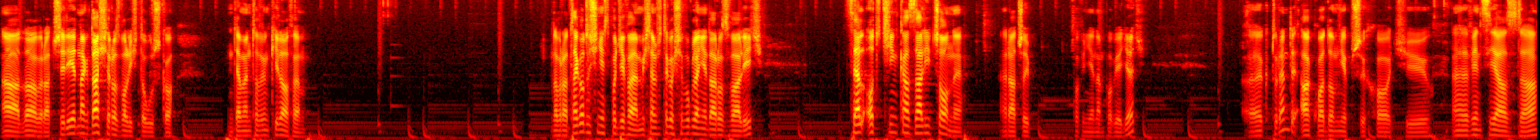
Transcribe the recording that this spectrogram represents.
A, dobra, czyli jednak da się rozwalić to łóżko. Diamentowym kilofem. Dobra, tego to się nie spodziewałem. Myślałem, że tego się w ogóle nie da rozwalić. Cel odcinka zaliczony. Raczej powinienem powiedzieć. E, którędy Aqua do mnie przychodził? E, więc jazda.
